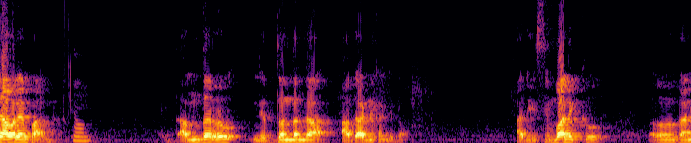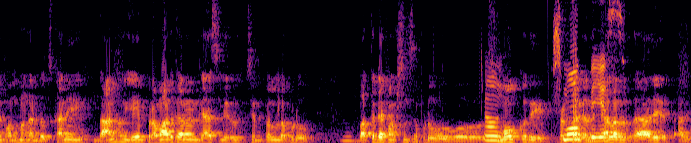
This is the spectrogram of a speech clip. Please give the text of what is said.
దేవాలయం పార్లమెంట్. అందరూ నిర్ద్వందంగా ఆ దాడిని ఖండిద్దాం. అది సింబాలిక్ కానీ కొంతమంది ఉండొచ్చు కానీ దాంట్లో ఏం ప్రమాదకరమైన గ్యాస్ లేదు. చిన్నపిల్లలు అప్పుడు బర్త్డే ఫంక్షన్స్ అప్పుడు స్మోక్. కలర్ అదే అది.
